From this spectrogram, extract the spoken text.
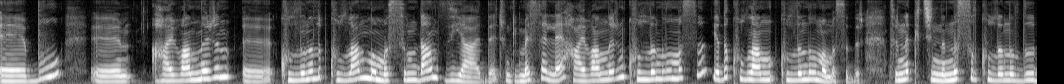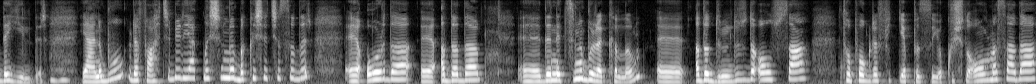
e, bu e, hayvanların e, kullanılıp kullanmamasından ziyade çünkü mesele hayvanların kullanılması ya da kullan kullanılmamasıdır. Tırnak içinde nasıl kullanıldığı değildir. Yani bu refahçı bir yaklaşım ve bakış açısıdır. E, orada e, adada e, denetimi bırakalım. E, ada dümdüz de olsa, topografik yapısı yokuşlu olmasa da,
